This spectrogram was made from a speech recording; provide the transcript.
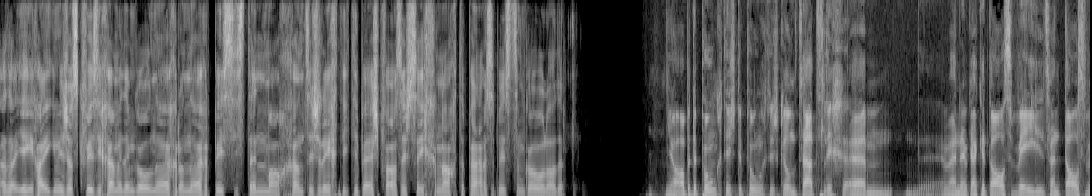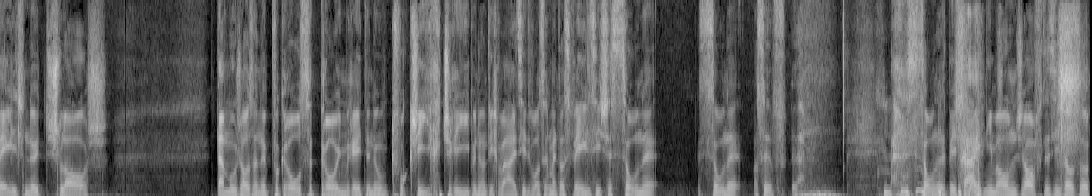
Also ich, habe irgendwie schon das Gefühl, sie kommen dem Goal näher und näher, bis sie es dann machen. Und es ist richtig, die beste Phase ist sicher nach der Pause bis zum Goal, oder? Ja, aber der Punkt ist, der Punkt ist grundsätzlich, ähm, wenn du gegen das Wales, wenn das Wales nicht schlägst, dann musst du also nicht von grossen Träumen reden und von Geschichte schreiben und ich weiß nicht was. Ich meine, das Wales ist so eine, so eine, also, so eine bescheidene Mannschaft. Das ist also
